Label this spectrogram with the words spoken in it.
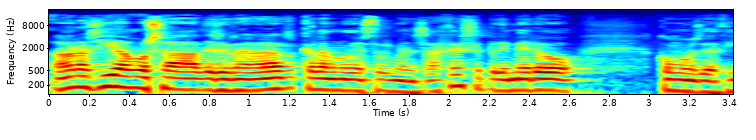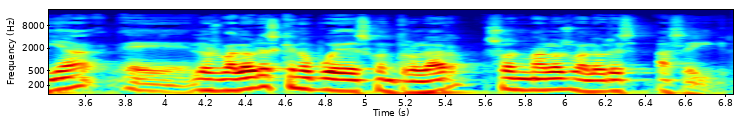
Ahora sí vamos a desgranar cada uno de estos mensajes. El primero, como os decía, los valores que no puedes controlar son malos valores a seguir.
